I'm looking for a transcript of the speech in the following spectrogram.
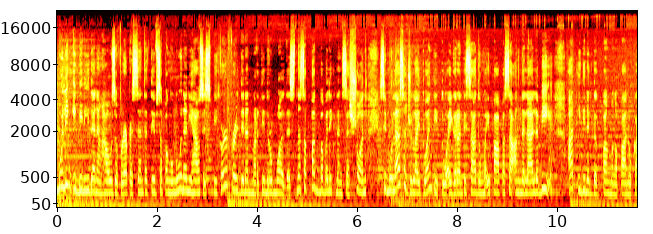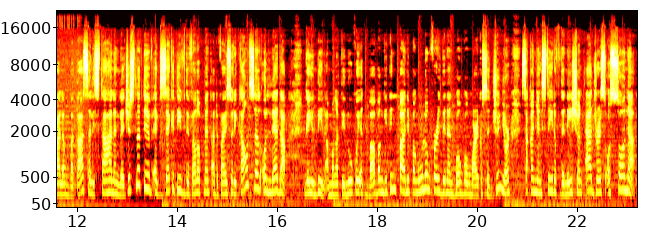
Muling ibinida ng House of Representatives sa pangunguna ni House Speaker Ferdinand Martin Romualdez na sa pagbabalik ng sesyon simula sa July 22 ay garantisadong maipapasa ang nalalabi at idinagdag pang mga panukalang batas sa listahan ng Legislative Executive Development Advisory Council o LEDAC. Gayon din ang mga tinukoy at babanggitin pa ni Pangulong Ferdinand Bongbong Marcos Jr. sa kanyang State of the Nation Address o SONA.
